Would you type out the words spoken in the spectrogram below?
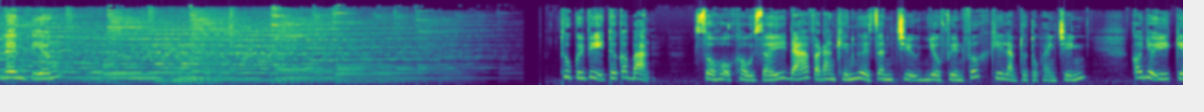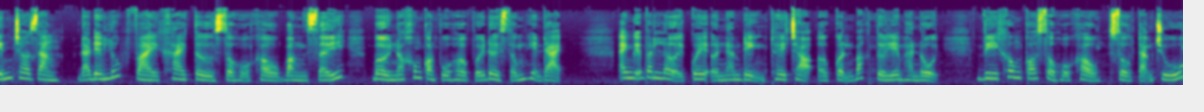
lên tiếng. Thưa quý vị, thưa các bạn, sổ hộ khẩu giấy đã và đang khiến người dân chịu nhiều phiền phức khi làm thủ tục hành chính. Có nhiều ý kiến cho rằng đã đến lúc phải khai từ sổ hộ khẩu bằng giấy bởi nó không còn phù hợp với đời sống hiện đại. Anh Nguyễn Văn Lợi quê ở Nam Định thuê trọ ở quận Bắc Từ Liêm Hà Nội vì không có sổ hộ khẩu, sổ tạm trú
